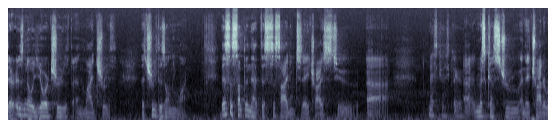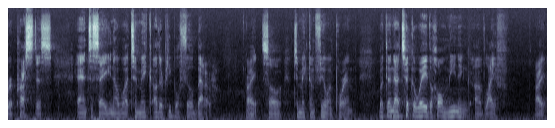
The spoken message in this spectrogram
There is no your truth and my truth. The truth is only one. This is something that this society today tries to uh, Misconstrued. uh, misconstrue and they try to repress this and to say, you know what, to make other people feel better, right? So to make them feel important. But then that took away the whole meaning of life, right?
